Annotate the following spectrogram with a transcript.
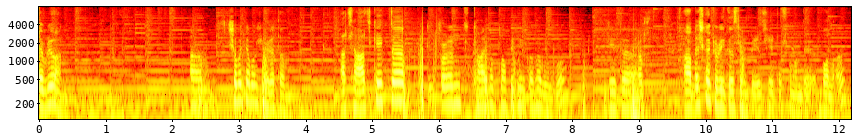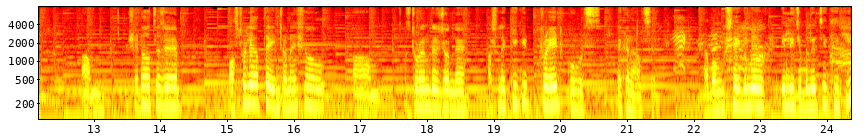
হ্যালো এভরিওয়ান Um, সবাইকে আবার স্বাগতম। আচ্ছা আজকে একটা ডিফারেন্ট টাইপ অফ টপিক নিয়ে কথা বলব যেটা বেশ কয়েকটা রিকোয়েস্ট আমি পেয়েছি এটা সম্বন্ধে বলার। Um, সেটা হচ্ছে যে অস্ট্রেলিয়াতে ইন্টারন্যাশনাল স্টুডেন্টদের জন্য আসলে কি কি ট্রেড কোর্স এখানে আছে? এবং সেগুলোর এলিজিবিলিটি কি কি?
